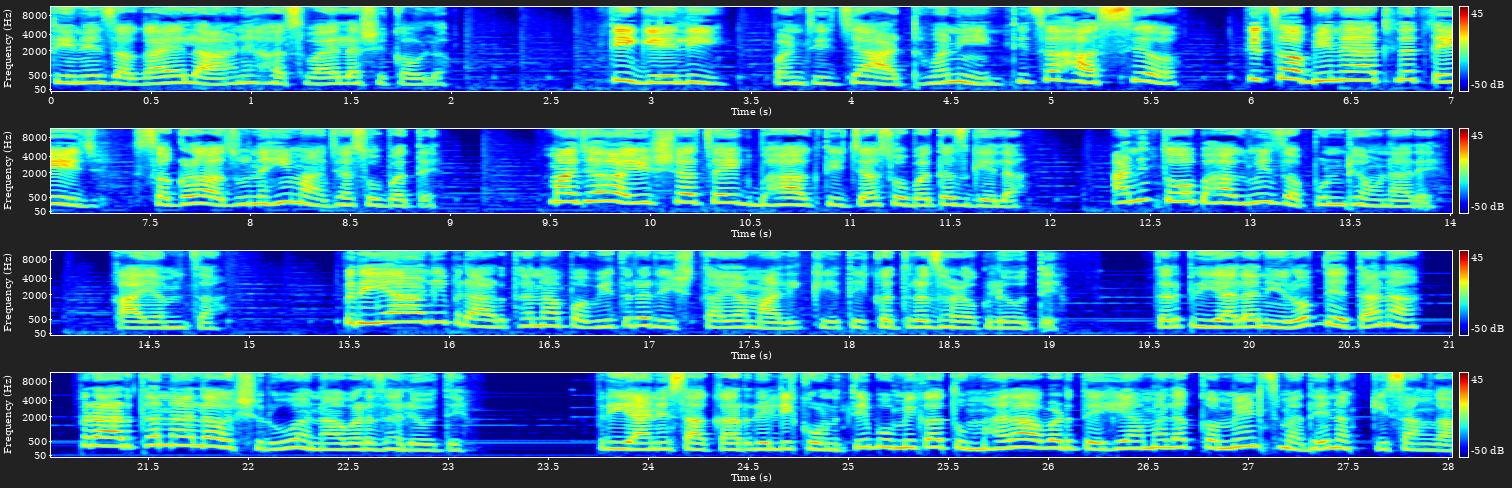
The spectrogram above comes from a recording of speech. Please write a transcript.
तिने जगायला आणि हसवायला शिकवलं. ती गेली पण तिच्या आठवणी तिचं हास्य तिचं अभिनयातलं तेज सगळं अजूनही माझ्यासोबत आहे. माझ्या आयुष्याचा एक भाग तिच्यासोबतच गेला आणि तो भाग मी जपून ठेवणार आहे कायमचा. प्रिया आणि प्रार्थना पवित्र रिश्ता या मालिकेत एकत्र झळकले होते. तर प्रियाला निरोप देताना प्रार्थनाला अश्रू अनावर झाले होते. प्रियाने साकारलेली कोणती भूमिका तुम्हाला आवडते हे आम्हाला कमेंट्समध्ये नक्की सांगा.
